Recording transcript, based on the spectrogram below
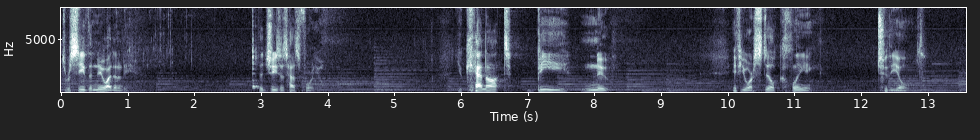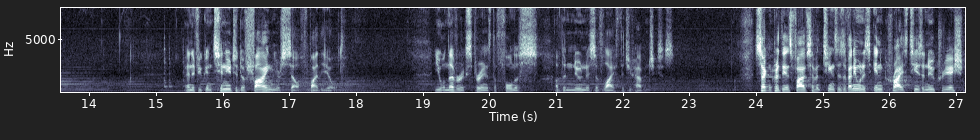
to receive the new identity that Jesus has for you. You cannot be new if you are still clinging to the old. And if you continue to define yourself by the old, you will never experience the fullness of the newness of life that you have in Jesus. 2 Corinthians 5:17 says if anyone is in Christ, he is a new creation.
